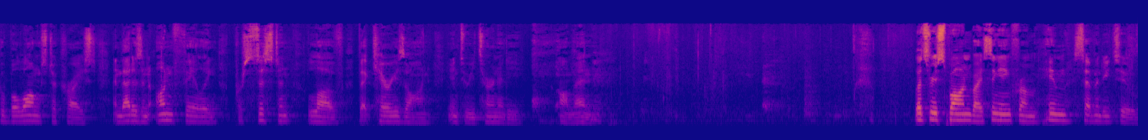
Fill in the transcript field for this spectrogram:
who belongs to Christ. And that is an unfailing, persistent love that carries on into eternity. Amen. Let's respond by singing from hymn 72.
